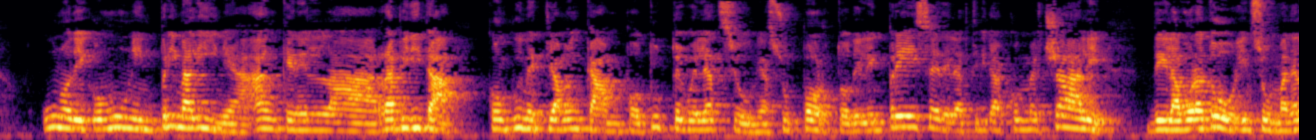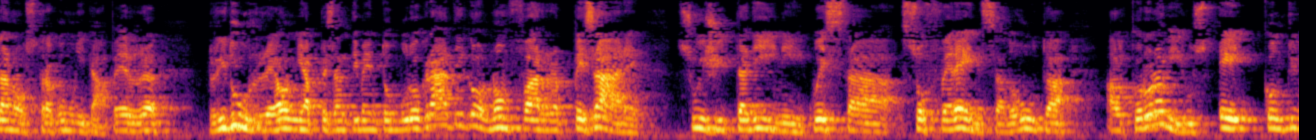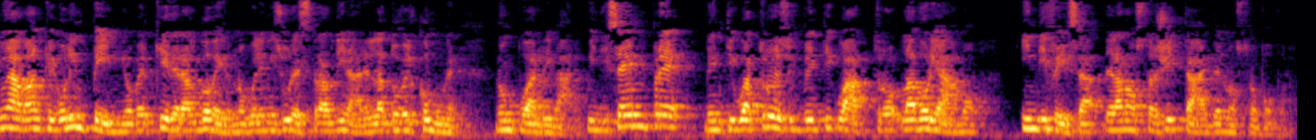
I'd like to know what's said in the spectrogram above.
uno dei comuni in prima linea anche nella rapidità con cui mettiamo in campo tutte quelle azioni a supporto delle imprese, delle attività commerciali, dei lavoratori, insomma della nostra comunità per ridurre ogni appesantimento burocratico, non far pesare sui cittadini questa sofferenza dovuta al coronavirus e continuiamo anche con l'impegno per chiedere al governo quelle misure straordinarie laddove il comune non può arrivare. Quindi sempre 24 ore su 24 lavoriamo in difesa della nostra città e del nostro popolo.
